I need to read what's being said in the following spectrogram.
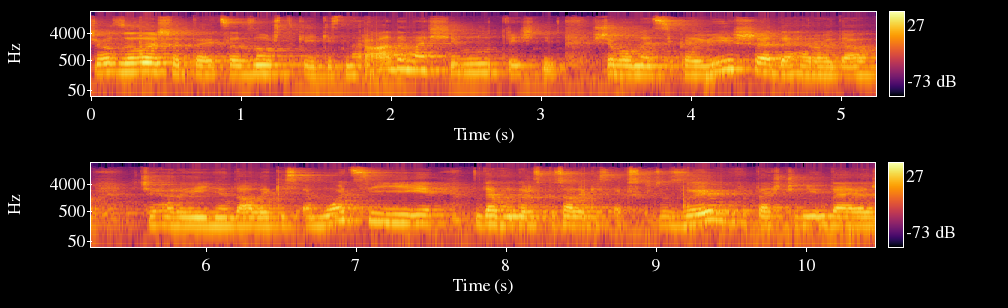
що залишити. Це знову ж таки якісь наради наші внутрішні, що було найцікавіше, де герой дав чи героїня дали якісь емоції, де вони розказали якийсь ексклюзив, те, що ніде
